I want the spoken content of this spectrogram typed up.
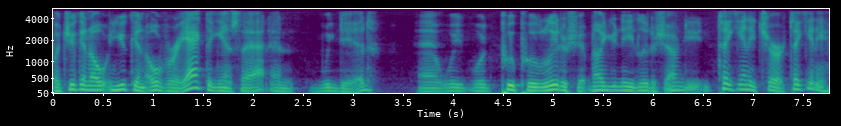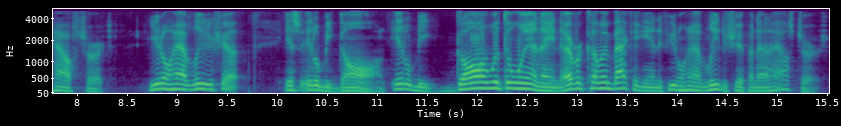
But you can you can overreact against that, and we did, and we would poo-poo leadership. No, you need leadership. You take any church, take any house church. You don't have leadership, it'll be gone. It'll be gone with the wind. Ain't ever coming back again if you don't have leadership in that house church.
